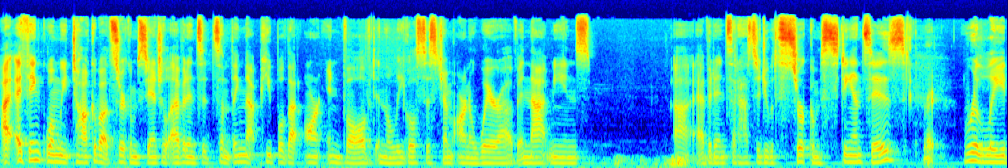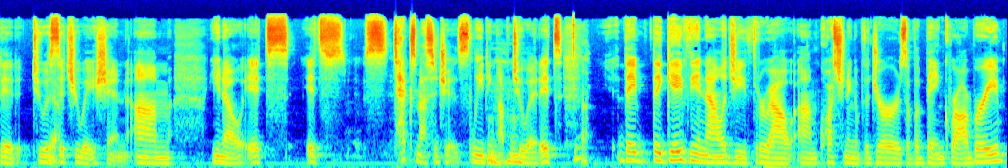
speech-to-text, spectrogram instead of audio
I, I think when we talk about circumstantial evidence it's something that people that aren't involved in the legal system aren't aware of. And that means uh, evidence that has to do with circumstances Right. Related to a situation. Um, you know it's it's text messages leading up to it. It's they, they gave the analogy throughout um, questioning of the jurors of a bank robbery.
